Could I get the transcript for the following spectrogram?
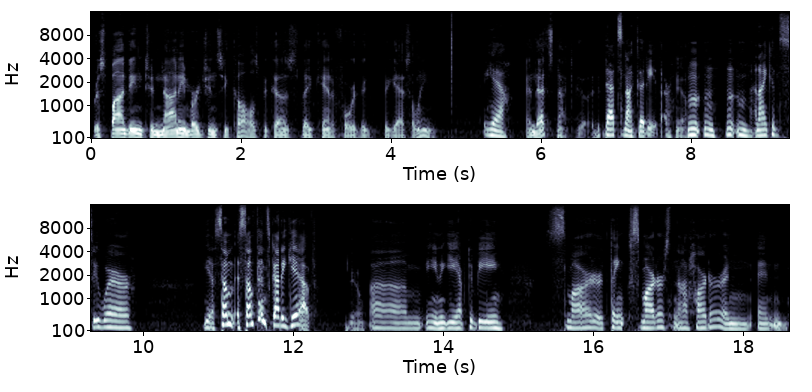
responding to non-emergency calls because they can't afford the, the gasoline, Yeah, and that's not good. that's not good either. Yeah. Mm-mm, mm-mm. And I can see where, yeah, some something's got to give. You know. Um, you know, you have to be smart or think smarter, not harder, and and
